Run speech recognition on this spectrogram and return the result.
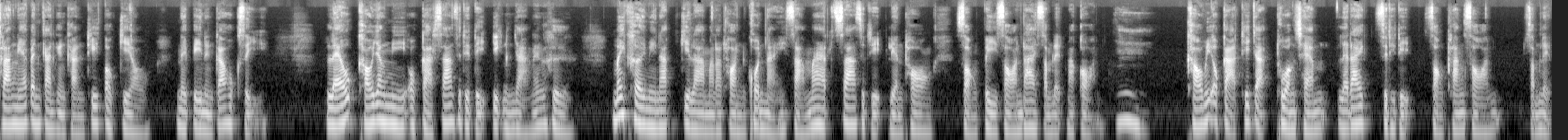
ครั้งนี้เป็นการแข่งขันที่โตเกียวในปี 1964 แล้วเขายังมีโอกาสสร้างสถิติอีกหนึ่งอย่างนั่นก็คือ ไม่เคยมีนักกีฬามาราธอนคนไหนสามารถสร้างสถิติเหรียญทอง2ปีซ้อนได้สำเร็จมาก่อนอืมเขามีโอกาสที่จะทวงแชมป์และได้สถิติสองครั้งซ้อนสำเร็จ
